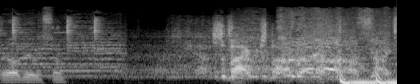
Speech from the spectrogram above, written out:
We'll all be able to soon. Survivors.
